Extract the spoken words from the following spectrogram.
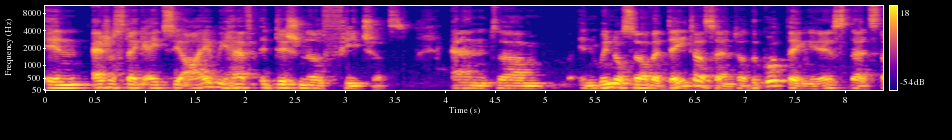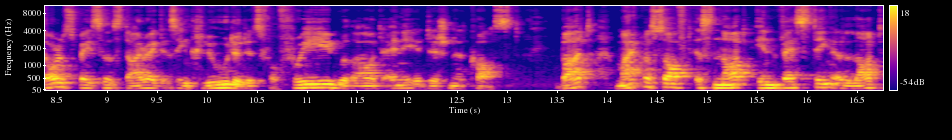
in Azure Stack HCI, we have additional features. And um, in Windows Server Data Center, the good thing is that Storage Spaces Direct is included. It's for free without any additional cost. But Microsoft is not investing a lot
